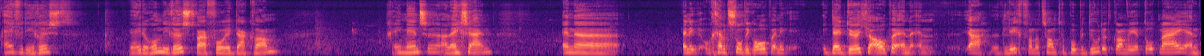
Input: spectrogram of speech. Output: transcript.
Even die rust. Wederom die rust waarvoor ik daar kwam. Geen mensen, alleen zijn. En, eh, en ik, op een gegeven moment stond ik op en ik, ik deed het deurtje open. En, en ja, het licht van het Centre Pompidou, dat kwam weer tot mij. En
